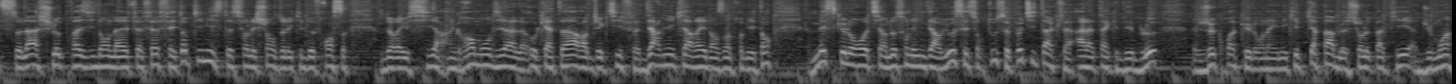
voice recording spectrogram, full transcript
se lâche, le président de la FFF est optimiste sur les chances de l'équipe de France de réussir un grand mondial au Qatar, objectif dernier carré dans un premier temps, mais ce que l'on retient de son interview, c'est surtout ce petit tacle à l'attaque des Bleus. Je crois que l'on a une équipe capable sur le papier, du moins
